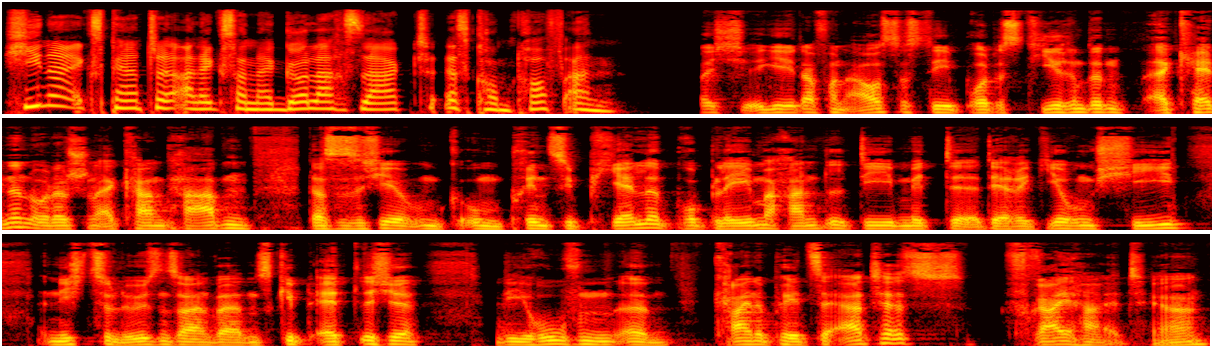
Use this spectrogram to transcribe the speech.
China-Experte Alexander Göllach sagt, es kommt drauf an. Ich gehe davon aus, dass die Protestierenden erkennen oder schon erkannt haben, dass es sich hier um, um prinzipielle Probleme handelt, die mit der Regierung Xi nicht zu lösen sein werden. Es gibt etliche, die rufen äh, keine PCR-Tests, Freiheit, ja,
